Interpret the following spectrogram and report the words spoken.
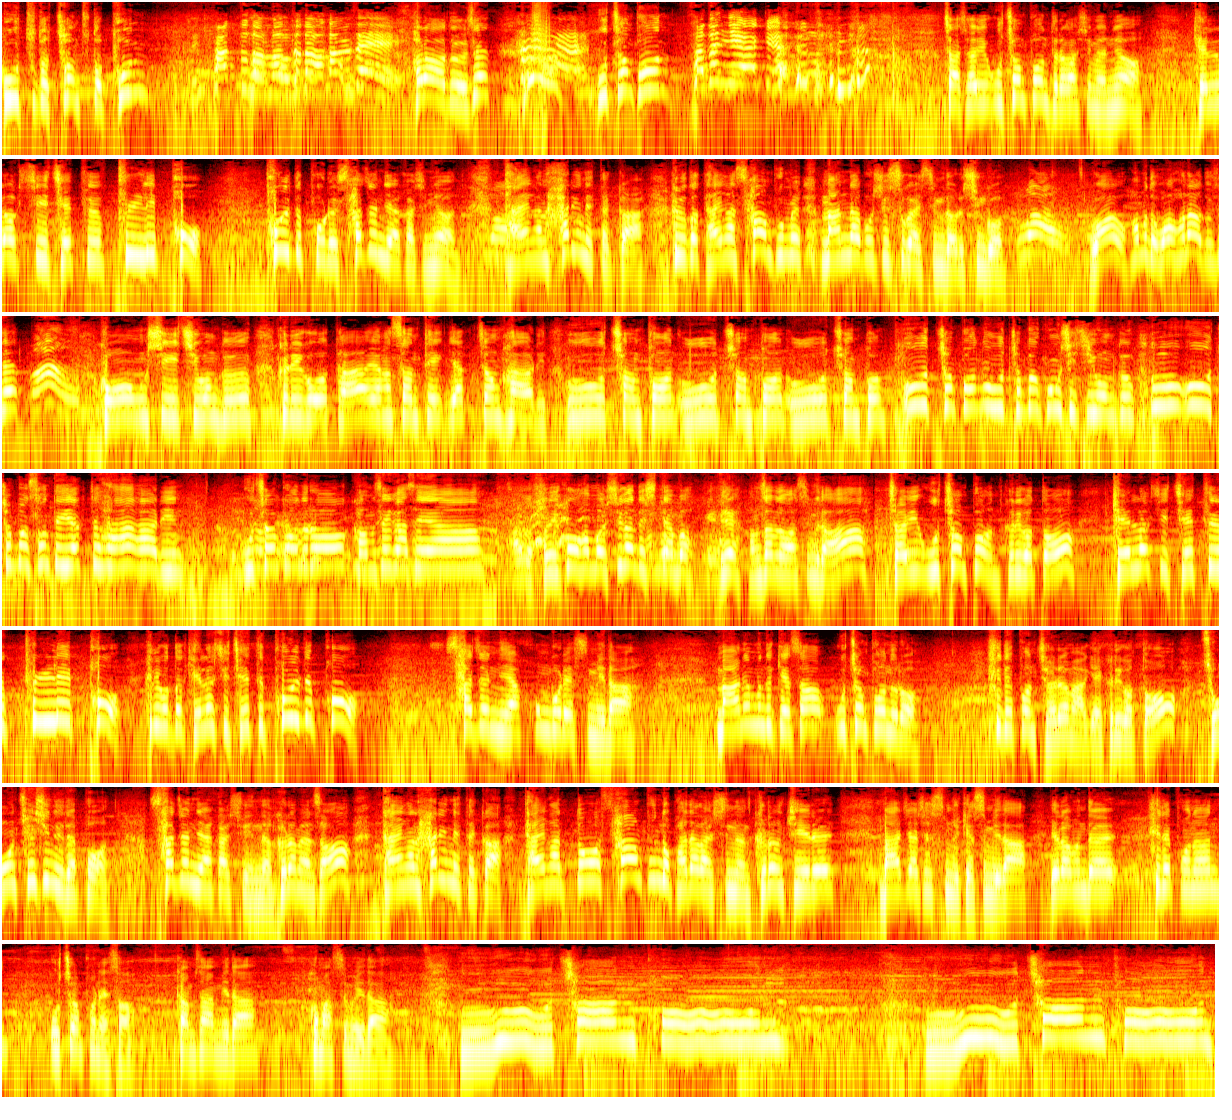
우투더 천투더 폰. 밭두다 마트다 감세 하나 둘 셋. 우천폰. 사전 예약해요 자 저희 우천폰 들어가시면요. 갤럭시 Z 플립 4 폴드 4를 사전 예약하시면 다양한 할인 혜택과 그리고 또 다양한 사은품을 만나보실 수가 있습니다. 우리 친구. Wow. Wow. 한 번 더. Wow. 하나 둘 셋. Wow. 공시 지원금 그리고 다양한 선택 약정 할인. 우천폰 우천폰 우천폰. 우천폰 우천폰 공시 지원금. 우 우천폰 선택 약정 할인. 우천폰으로 검색하세요. 우리 꼭 한번 시간 되실 때 한번. 예 감사합니다. 고맙습니다. 저희 우천폰 그리고 또 갤럭시 Z 플립 4 그리고 또 갤럭시 Z 폴드 4 사전 예약 홍보를 했습니다 많은 분들께서 우천폰으로 휴대폰 저렴하게 그리고 또 좋은 최신 휴대폰 사전 예약할 수 있는 그러면서 다양한 할인 혜택과 다양한 또 사은품도 받아갈 수 있는 그런 기회를 맞이하셨으면 좋겠습니다. 여러분들 휴대폰은 우천폰에서 감사합니다. 고맙습니다. 우천폰 우천폰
